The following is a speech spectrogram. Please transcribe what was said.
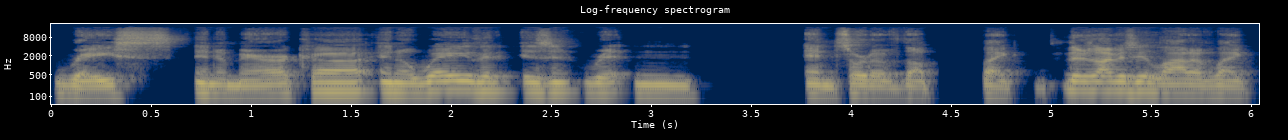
race in America in a way that isn't written in sort of the, like, there's obviously a lot of like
